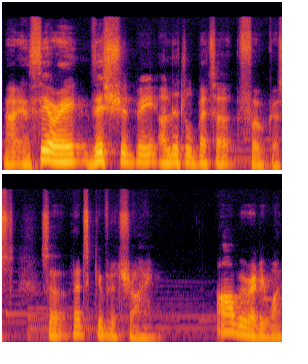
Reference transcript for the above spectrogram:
Now in theory, this should be a little better focused. So let's give it a try. Are we ready one?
